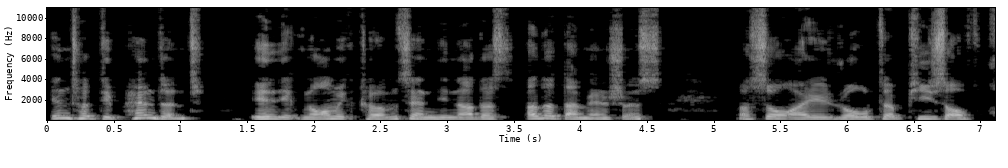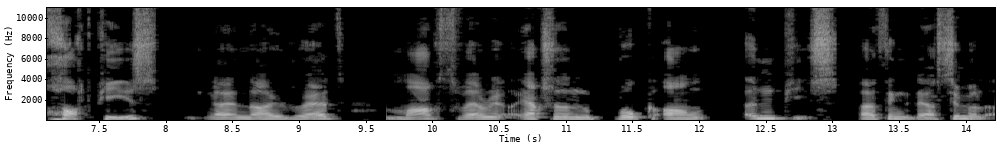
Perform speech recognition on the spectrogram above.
interdependent in economic terms and in other, other dimensions, uh, so I wrote a piece of hot piece, and I read Mark's very excellent book on Unpeace. I think they are similar.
